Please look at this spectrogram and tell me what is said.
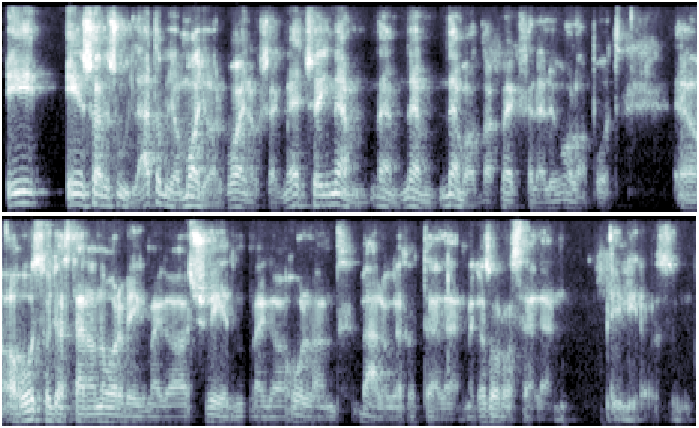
Én, én sajnos úgy látom, hogy a magyar bajnokság meccsei nem, nem, nem, nem adnak megfelelő alapot eh, ahhoz, hogy aztán a norvég, meg a svéd, meg a holland válogatott ellen, meg az orosz ellen brillírozzunk.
